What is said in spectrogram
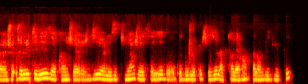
Euh, je, l'utilise quand je, dis à les étudiants, j'ai essayé de, développer chez eux la tolérance à l'ambiguïté,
